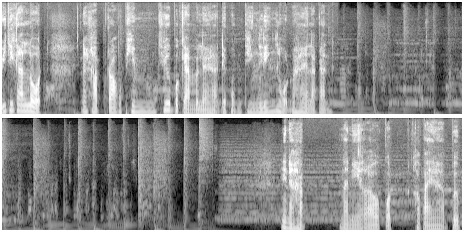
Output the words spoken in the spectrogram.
วิธีการโหลดนะครับเราพิมพ์ชื่อโปรแกรมไปเลยฮะเดี๋ยวผมทิ้งลิงก์โหลดไว้ให้แล้วกันนี่นะครับหน้านี้เรากดเข้าไปนะปึ๊บ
